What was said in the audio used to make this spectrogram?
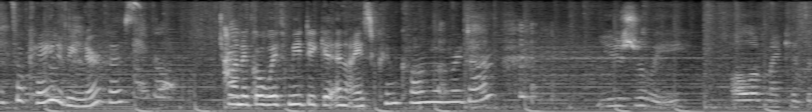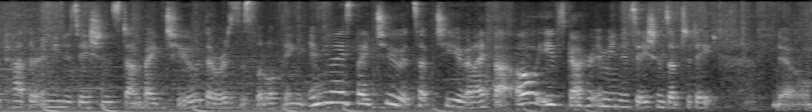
It's okay to be nervous. Do you want to go with me to get an ice cream cone when we're done? Usually, all of my kids have had their immunizations done by two. There was this little thing, immunized by two, it's up to you. And I thought, oh, Eve's got her immunizations up to date. No.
